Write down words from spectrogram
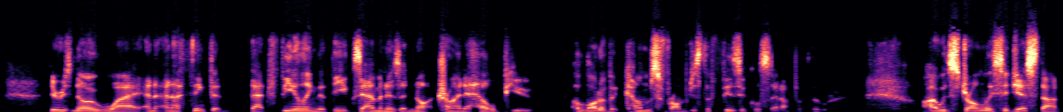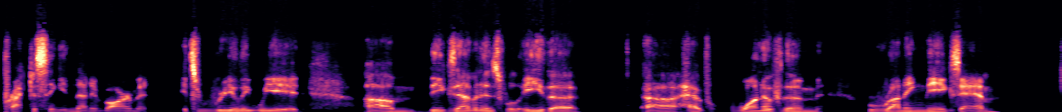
There is no way and, and i think that that feeling that the examiners are not trying to help you a lot of it comes from just the physical setup of the room. I would strongly suggest start practicing in that environment. It's really weird. Um, the examiners will either uh, have one of them running the exam,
